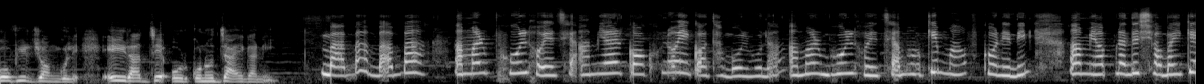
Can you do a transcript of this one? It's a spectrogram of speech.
গভীর জঙ্গলে। এই রাজ্যে ওর কোনো জায়গা নেই। বাবা বাবা আমার ভুল হয়েছে। আমি আর কখনো এই কথা বলব না। আমার ভুল হয়েছে। আমাকে মাফ করে দিন। আমি আপনাদের সবাইকে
